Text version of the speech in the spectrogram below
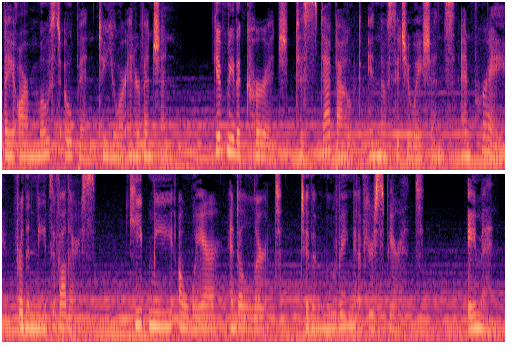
they are most open to your intervention. Give me the courage to step out in those situations and pray for the needs of others. Keep me aware and alert to the moving of your Spirit. Amen.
